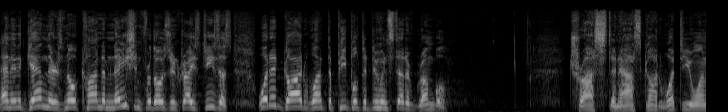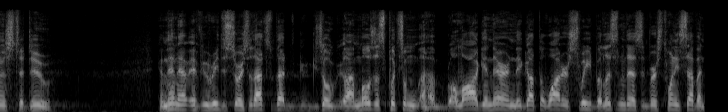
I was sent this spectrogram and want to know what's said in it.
And again, there's no condemnation for those in Christ Jesus. What did God want the people to do instead of grumble? Trust and ask God, what do you want us to do? And then, if you read the story, so that's that. So uh, Moses put some uh, a log in there, and they got the water sweet. But listen to this in verse 27.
